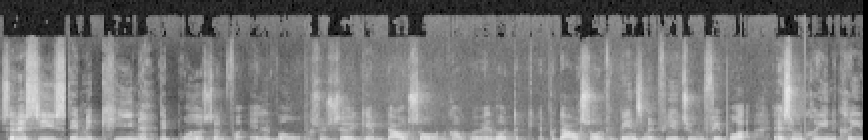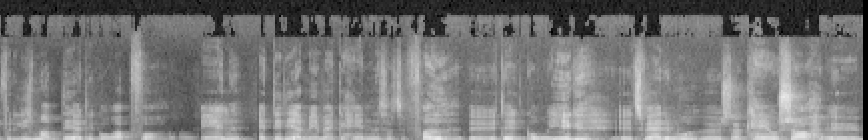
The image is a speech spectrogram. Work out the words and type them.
Så vil jeg sige, at det med Kina, det bryder sådan for alvor, synes jeg, igennem dagsordenen, kom på alvor på dagsordenen i forbindelse med den 24. februar, altså Ukrainekrigen, for det er ligesom om der, det går op for alle, at det der med, at man kan handle sig til fred, øh, den går ikke. Øh, tværtimod, øh, så kan jo så øh,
